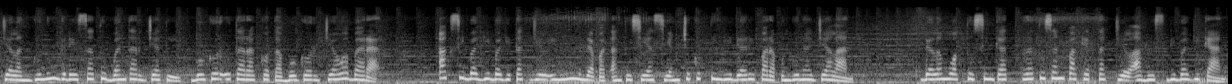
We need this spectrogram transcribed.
Jalan Gunung Gede 1 Bantar Jati, Bogor Utara Kota Bogor, Jawa Barat. Aksi bagi-bagi takjil ini mendapat antusias yang cukup tinggi dari para pengguna jalan. Dalam waktu singkat, ratusan paket takjil habis dibagikan.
